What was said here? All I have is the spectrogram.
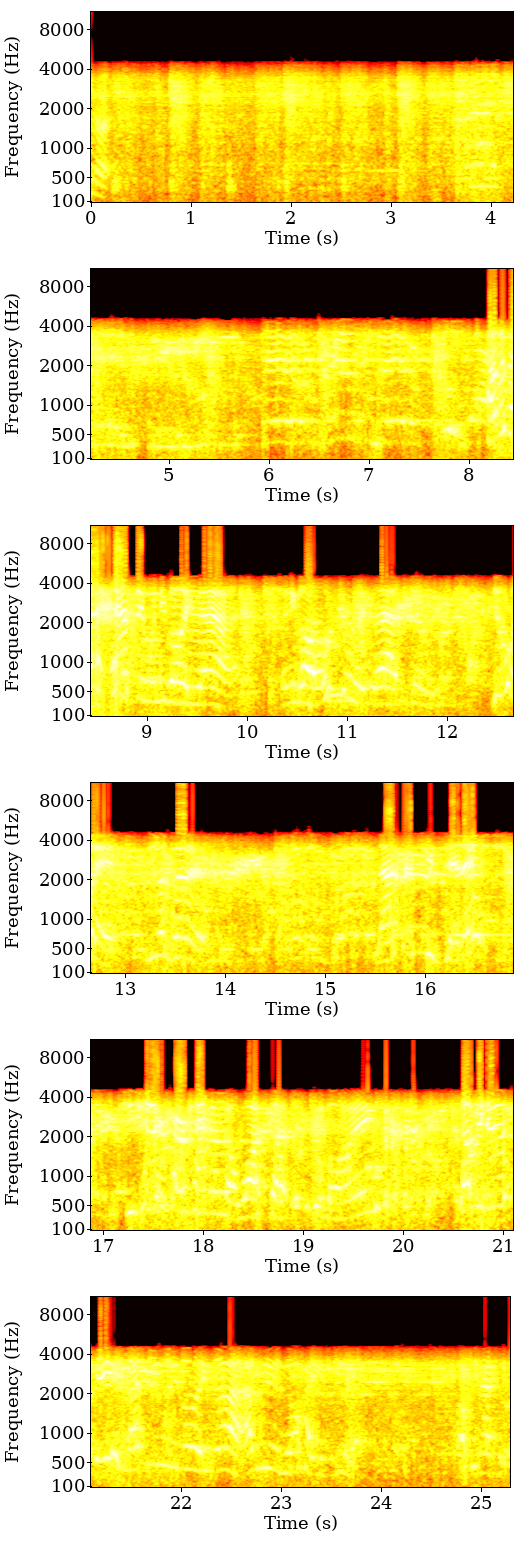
got? How about that thing when you go like that? When you go like that too. Do it. You look better. Last time she did it, she hit her hand on the watch that going. Let me do the scene. That's when you go like that. I don't even know how you do it. Okay, that's it.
